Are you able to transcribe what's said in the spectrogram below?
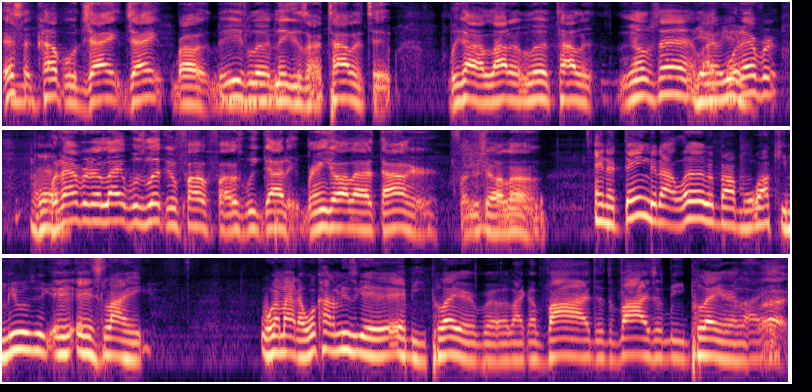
It's a couple. Jake, Jake, bro. These little mm-hmm. niggas are talented. We got a lot of little talent. You know what I'm saying? Hell like yeah. whatever, Yeah. whatever the light was looking for, folks. We got it. Bring y'all ass down here. Focus y'all on. And the thing that I love about Milwaukee music is, is like, no matter what kind of music it, it be player, bro. Like a vibe, the vibes just be player, like. Right.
